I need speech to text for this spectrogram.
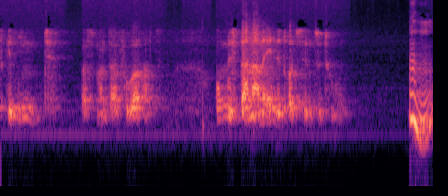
es gelingt, was man da vorhat, um es dann am Ende trotzdem zu tun. Mhm.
